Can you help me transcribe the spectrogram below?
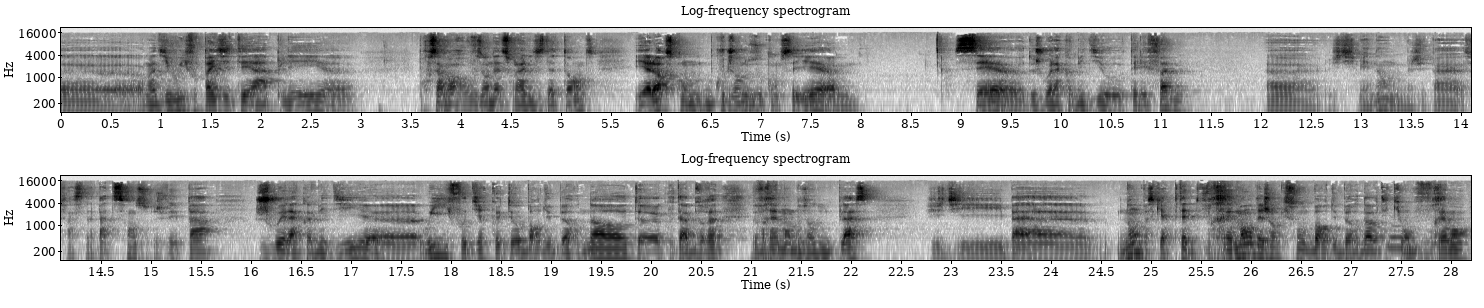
euh, on m'a dit oui, il faut pas hésiter à appeler euh, pour savoir où vous en êtes sur la liste d'attente. Et alors, ce qu'on beaucoup de gens nous ont conseillé, euh, c'est euh, de jouer à la comédie au téléphone. Euh, je dis mais non, mais j'ai pas, enfin ça n'a pas de sens. Je vais pas jouer la comédie. euh, oui, il faut dire que tu es au bord du burn-out, euh, que tu as vraiment besoin d'une place. J'ai dit bah non parce qu'il y a peut-être vraiment des gens qui sont au bord du burn-out et qui Mm. ont vraiment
